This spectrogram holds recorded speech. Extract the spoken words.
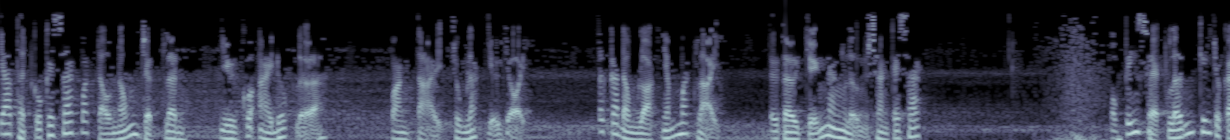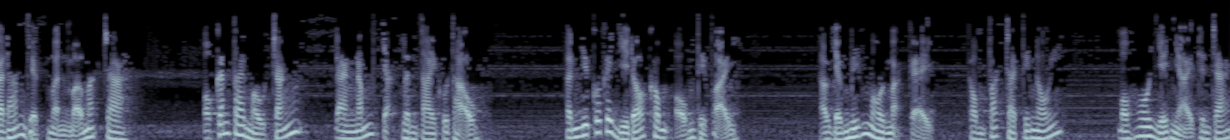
Da thịt của cái xác bắt đầu nóng rực lên như có ai đốt lửa. Quan tại trung lắc dữ dội. Tất cả đồng loạt nhắm mắt lại, từ từ chuyển năng lượng sang cái xác. Một tiếng xẹt lớn khiến cho cả đám giật mình mở mắt ra. Một cánh tay màu trắng đang nắm chặt lên tay của Thảo. Hình như có cái gì đó không ổn thì phải. Thảo vẫn miếm môi mặt kệ, không phát ra tiếng nói, mồ hôi dễ nhại trên trán.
